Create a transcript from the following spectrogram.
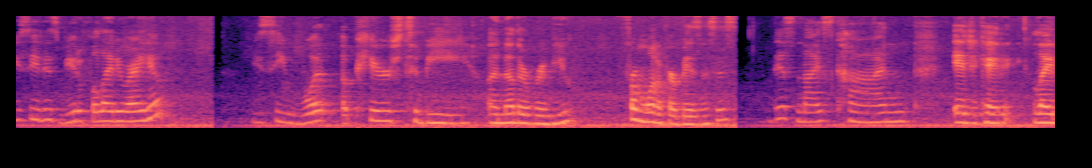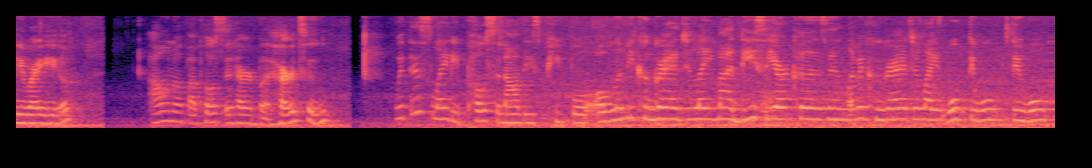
You see this beautiful lady right here? You see what appears to be another review from one of her businesses. This nice, kind, educated lady right here I don't know if I posted her, but her too. With this lady posting all these people, oh, let me congratulate my DCR cousin. Let me congratulate whoop-de whoop-de whoop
